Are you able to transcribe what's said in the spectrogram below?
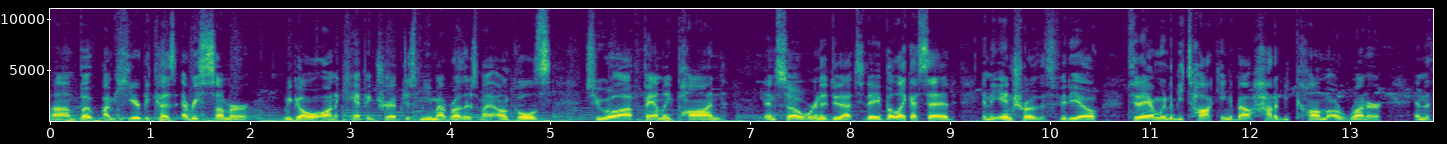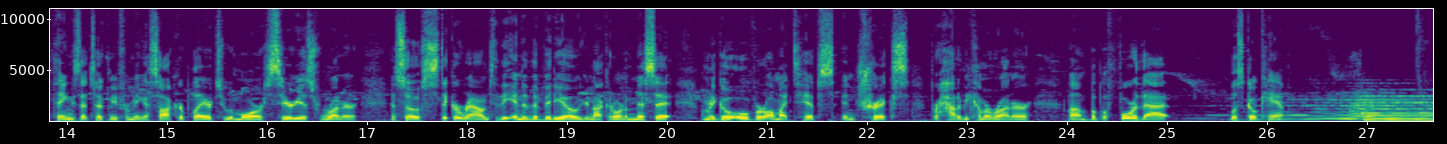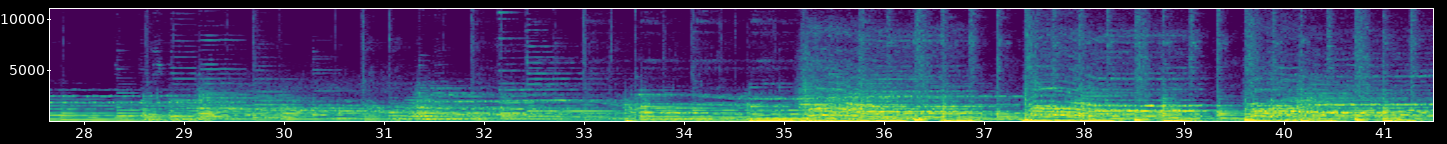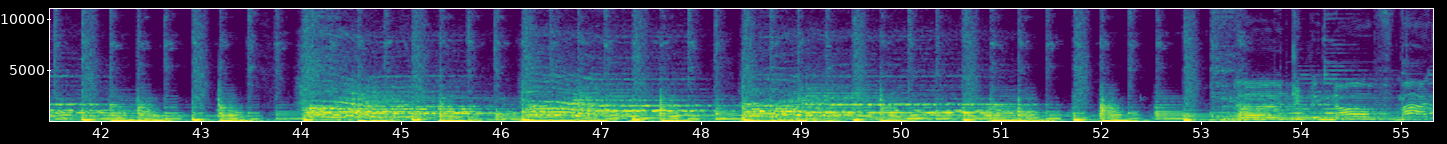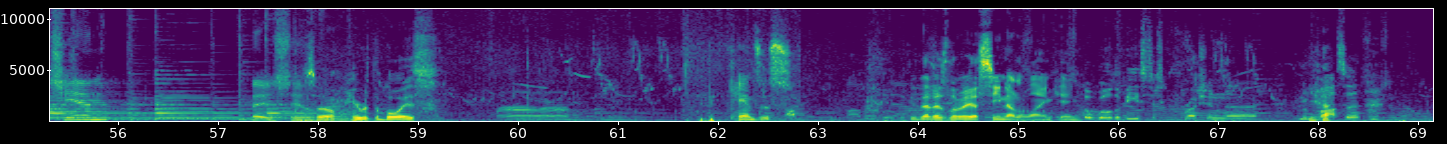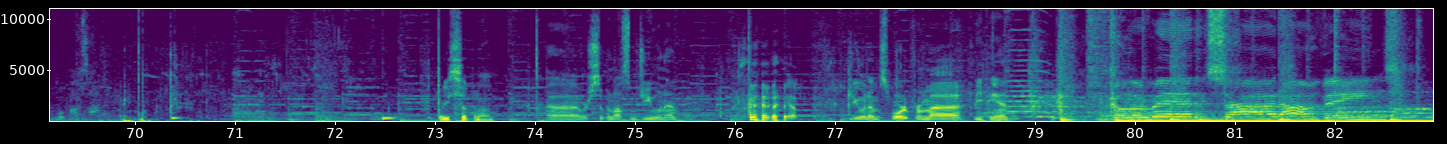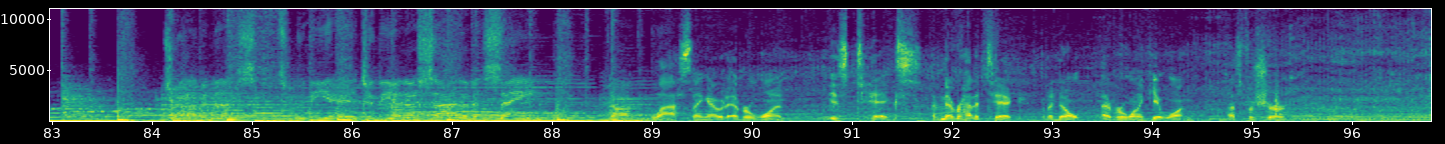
Um, but I'm here because every summer we go on a camping trip, just me, my brothers, my uncles, to a family pond and so we're gonna do that today. But like I said in the intro of this video, today I'm gonna be talking about how to become a runner and the things that took me from being a soccer player to a more serious runner. And so stick around to the end of the video. You're not gonna wanna miss it. I'm gonna go over all my tips and tricks for how to become a runner. Um, but before that, let's go camp. Boys, Kansas. Dude, that is literally a scene out of Lion King. The wildebeest just crushing uh, Mufasa. What are you sipping on? Uh, we're sipping on some G1M. yep, G1M Sport from uh, BPN. Color red inside our veins, driving us to the edge and the other side of insane. Last thing I would ever want is ticks. I've never had a tick, but I don't ever want to get one. That's for sure.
